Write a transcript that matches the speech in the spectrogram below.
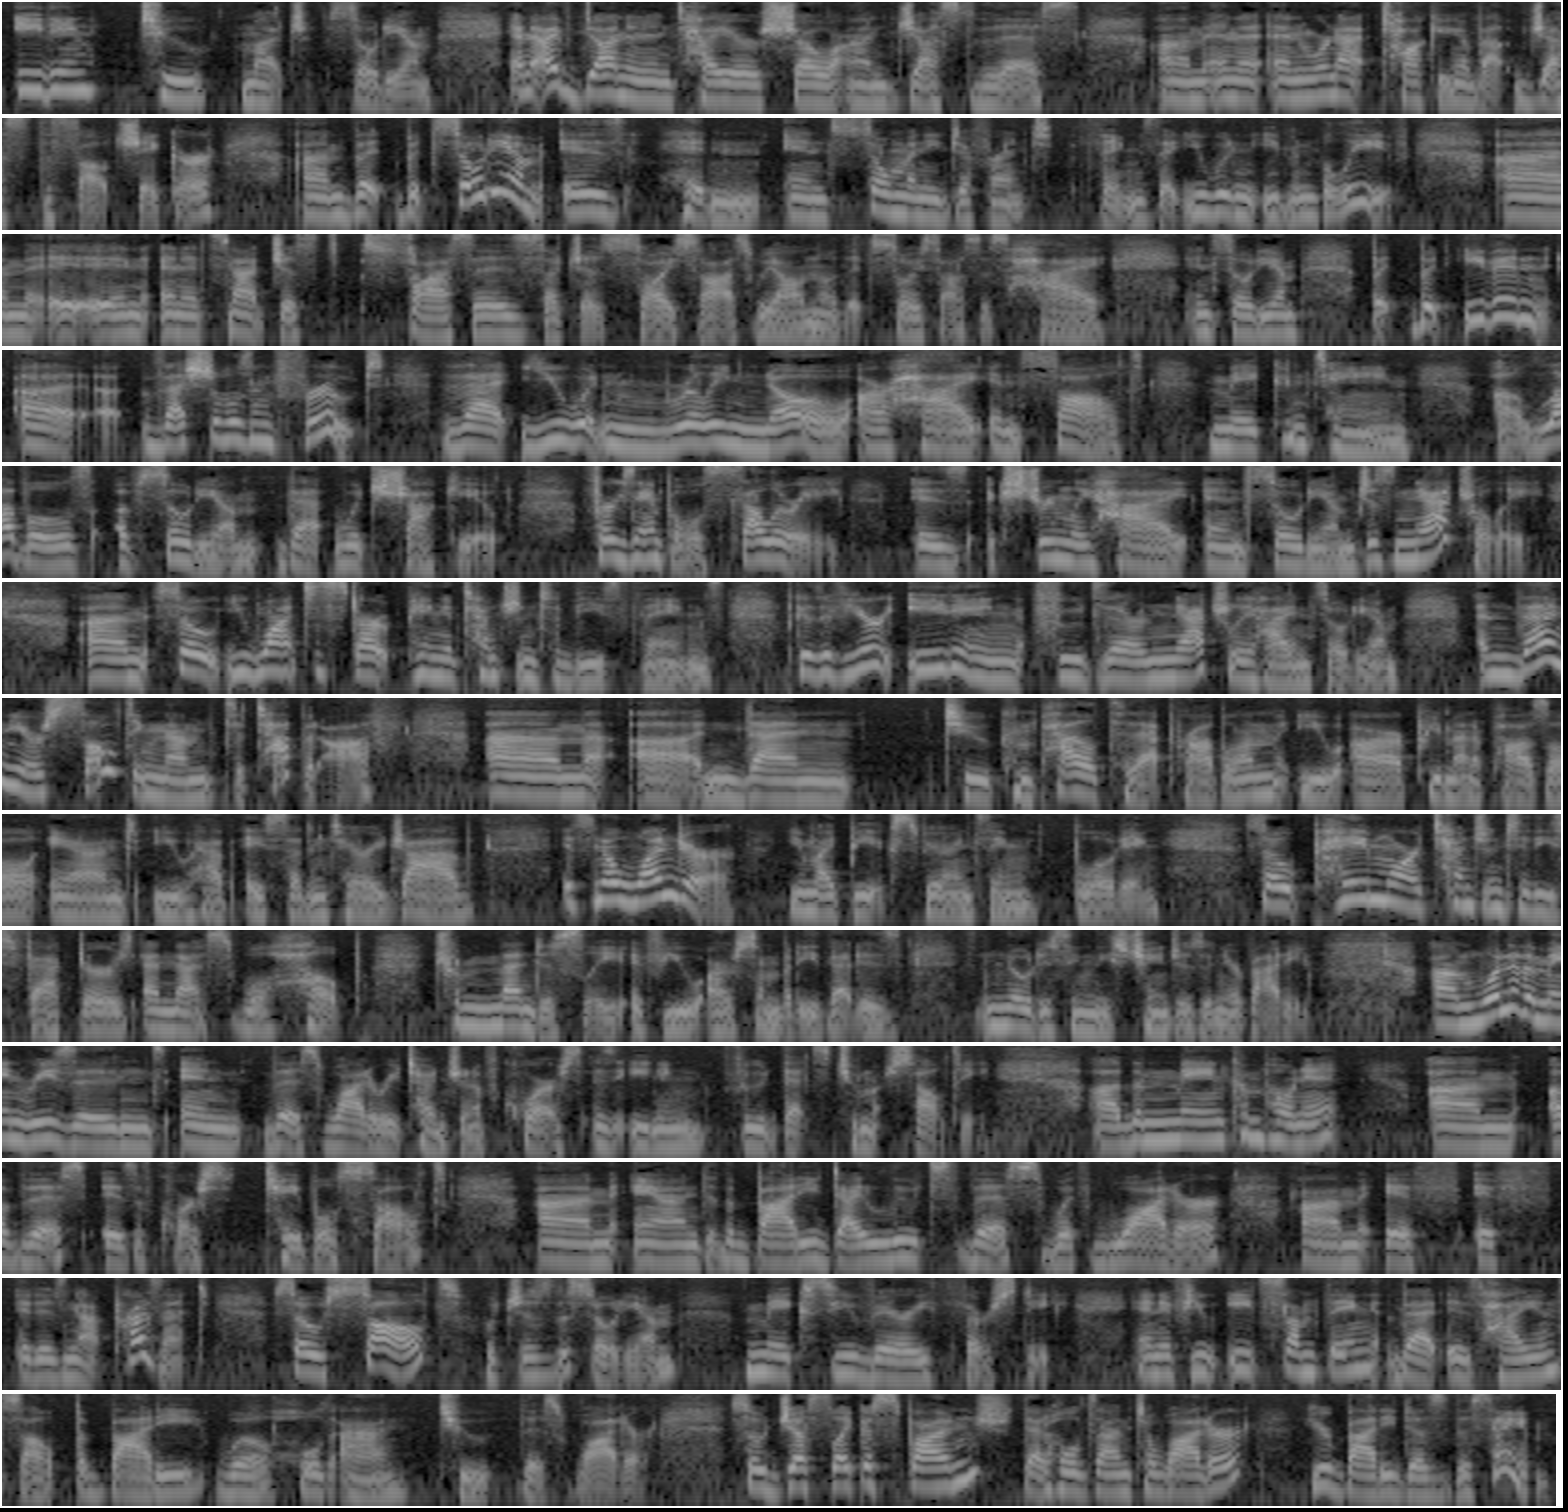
eating too much sodium. And I've done an entire show on just this, um, and and we're not talking about just the salt shaker, um, but but sodium is hidden in so many different things that you wouldn't even believe, um, and and it's not just sauces such as soy sauce. We all know that soy sauce is high in sodium, but but even uh, vegetables and fruit that you wouldn't really know are high in salt may contain uh, levels of sodium that would shock you. For example, celery is extremely high in sodium just naturally. Um, so you want to start paying attention to these things because if you're eating foods that are naturally high in sodium and then you're salting them to top it off, um, uh, then to compile to that problem, you are premenopausal and you have a sedentary job, it's no wonder you might be experiencing bloating. So pay more attention to these factors, and this will help tremendously if you are somebody that is noticing these changes in your body. Um, one of the main reasons in this water retention, of course, is eating food that's too much salty. Uh, the main component um, of this is, of course, table salt, um, and the body dilutes this with water um, if if it is not present. So salt, which is the sodium, makes you very thirsty, and if you eat something that is high in salt, the body will hold on to this water. So just like a sponge that holds on to water, your body does the same.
